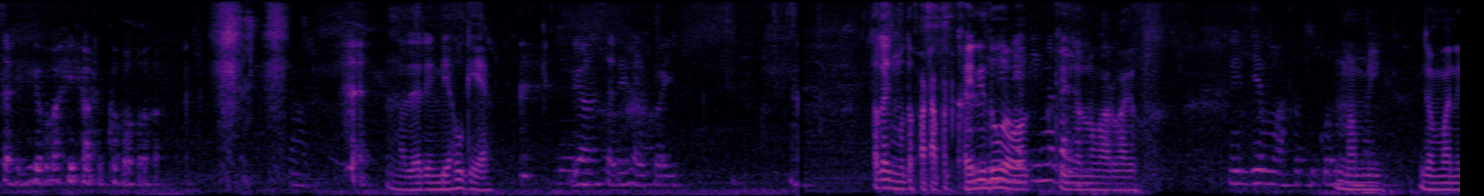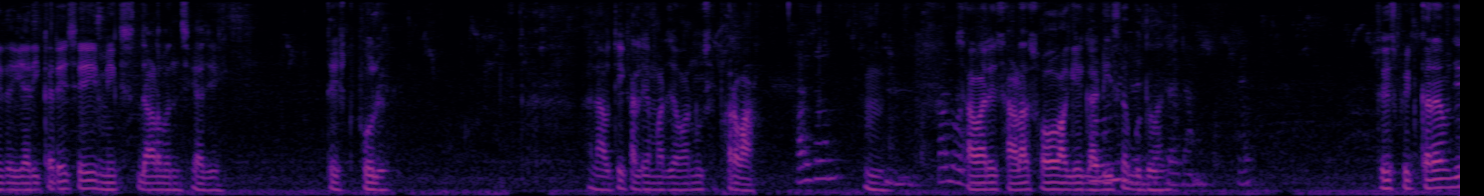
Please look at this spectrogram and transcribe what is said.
શરીર એવો હોય હરખો મધર ઇન્ડિયા શું ગયા એવાના શરીર હરખો તો કઈ હું તો ફટાફટ ખાઈ લીધું હવે કિંજલનો વારો આવ્યો. મમ્મી જમવાની તૈયારી કરે છે મિક્સ દાળ બનશે આજે. ટેસ્ટફુલ અને આવતીકાલે અમારે જવાનું છે ફરવા. સવારે સાડા છ વાગે ગાડી છે બુધવારે. ડ્રેસ ફિટ કરાવજે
